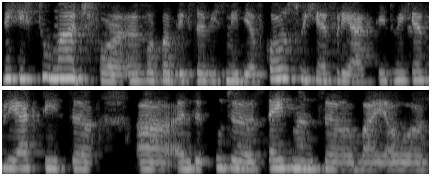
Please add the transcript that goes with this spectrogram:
this is too much for uh, for public service media. Of course, we have reacted. We have reacted uh, and put a statement by our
